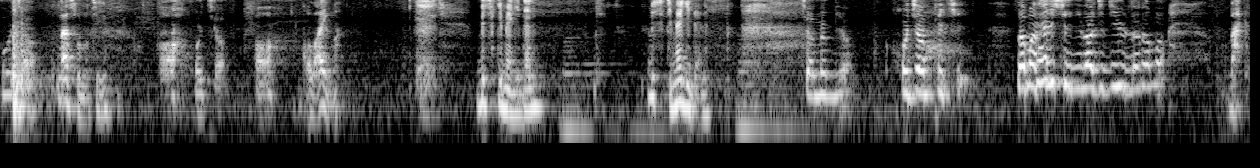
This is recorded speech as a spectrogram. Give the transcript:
Hocam. Nasıl unutayım? Ah hocam. Ah. Kolay mı? Biz kime gidelim? Biz kime gidelim? Canım ya. Hocam peki. Zaman her şeyin ilacı diyorlar ama. Bak.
